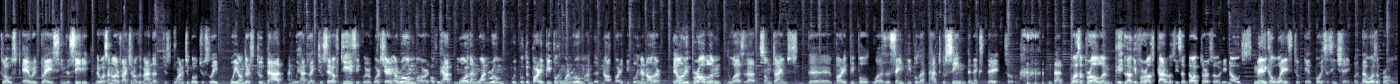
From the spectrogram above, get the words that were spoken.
closed every place in the city. There was another faction of the band that just wanted to go to sleep. We understood that, and we had like two set of keys if we were sharing a room or if we had more than one room. We put the party people in one room and the not party people in another. The only problem was that sometimes the party people was the same people that had to sing the next day. So that was a problem. Lucky for us, Carlos is a doctor, so he knows medical ways to get voices in shape, but that was a problem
